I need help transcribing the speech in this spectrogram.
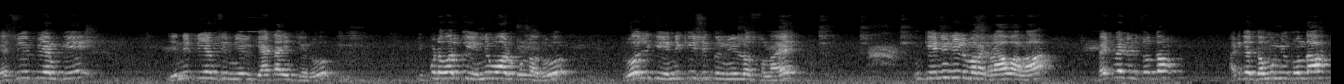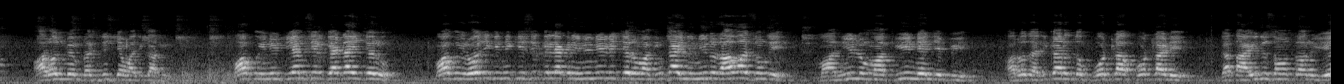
ఎస్విపిఎంకి ఎన్ని టీఎంసీ నీళ్ళు కేటాయించారు? ఇప్పటి వరకు ఎన్ని వాడుకున్నారు? రోజుకి ఎన్ని కీసుకులు నీళ్ళు వస్తున్నాయి? ఇంకెన్ని నీళ్ళు మనకు రావాలా? బయట పెట్టండి చూద్దాం. అడిగే దమ్ము మీకుందా? ఆ రోజు మేము ప్రశ్నించాం అధికారులు. మాకు ఇన్ని టీఎంసీలు కేటాయించారు. మాకు ఈ రోజుకి ఇన్ని క్యూసెక్కులు లేక ఇన్ని నీళ్ళు ఇచ్చారు. మాకు ఇంకా ఇన్ని నీళ్ళు రావాల్సి ఉంది. మా నీళ్ళు మాకు ఇయ్యండి అని చెప్పి ఆ రోజు అధికారులతో పోట్లా పోట్లాడి గత ఐదు సంవత్సరాలు ఏ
